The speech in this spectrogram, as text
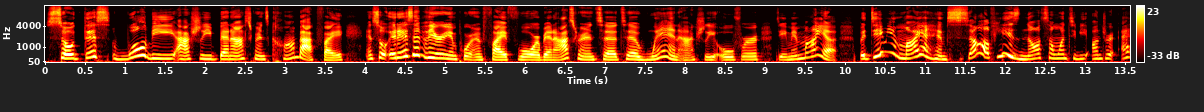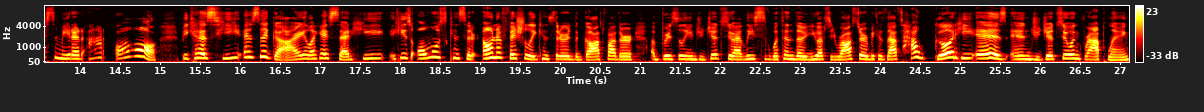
so this will be actually Ben Askren's comeback fight. And so it is a very important fight for Ben Askren to, to win actually over Demian Maia. But Demian Maia himself, he is not someone to be underestimated at all because he is the guy, like I said, he he's almost considered unofficially considered the godfather of Brazilian Jiu-Jitsu, at least within the UFC roster, because that's how good he is in Jiu-Jitsu and grappling.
